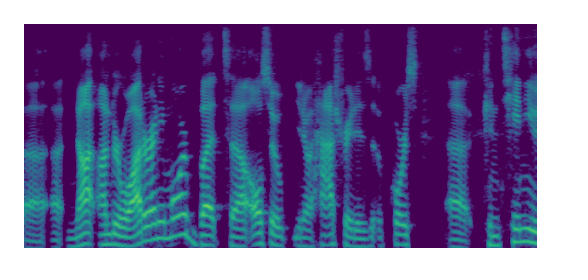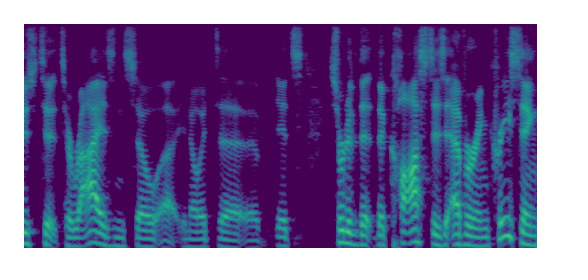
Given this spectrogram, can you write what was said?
uh, uh not underwater anymore but uh, also you know hash rate is of course uh, continues to, to rise. And so you know it it's sort of the, the cost is ever increasing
